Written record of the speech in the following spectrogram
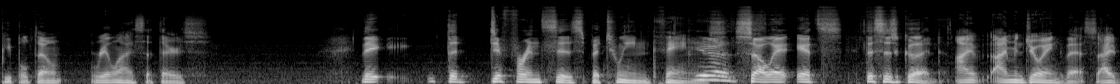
people don't realize that there's they the differences between things. Yes. So it, it's this is good. I I'm enjoying this. I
